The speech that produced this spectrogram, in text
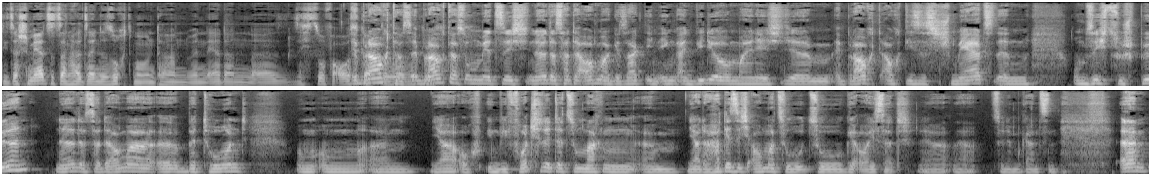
dieser Schmerz ist dann halt seine Sucht momentan, wenn er dann äh, sich so verausgabt. Er braucht das, er braucht das, um jetzt sich, ne, das hat er auch mal gesagt in irgendeinem Video, meine ich, ähm, er braucht auch dieses Schmerz, ähm, um sich zu spüren, ne, das hat er auch mal äh, betont, um, um ähm, ja auch irgendwie Fortschritte zu machen. Ähm, ja, da hat er sich auch mal zu, zu geäußert, ja, ja zu dem Ganzen. Ähm,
